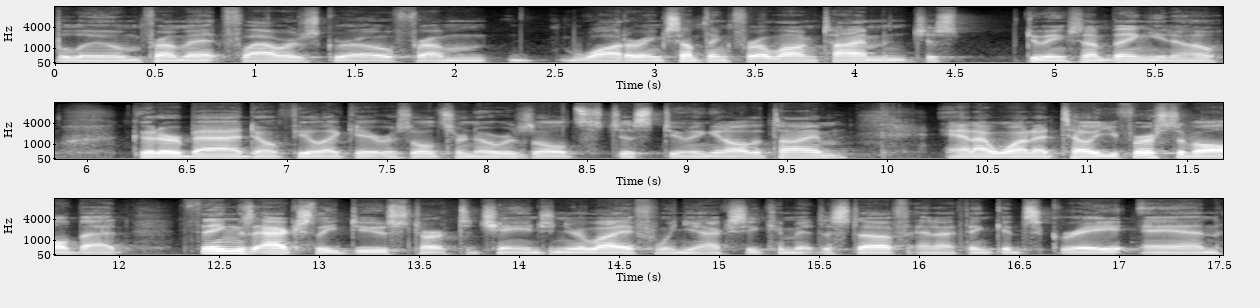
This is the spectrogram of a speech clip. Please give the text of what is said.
bloom from it, flowers grow from watering something for a long time and just doing something, you know, good or bad, don't feel like it results or no results, just doing it all the time. And I want to tell you, first of all, that things actually do start to change in your life when you actually commit to stuff and i think it's great and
